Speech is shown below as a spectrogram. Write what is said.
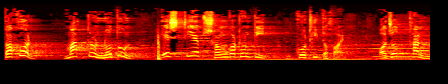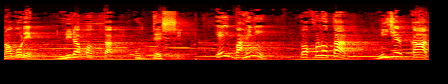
তখন মাত্র নতুন এসটিএফ সংগঠনটি গঠিত হয় অযোধ্যার নগরের নিরাপত্তার উদ্দেশ্যে। এই বাহিনী তখনও তার নিজের কাজ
